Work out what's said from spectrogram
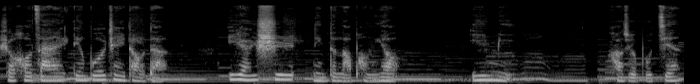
守候在电波这头的，依然是您的老朋友一米。好久不见，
